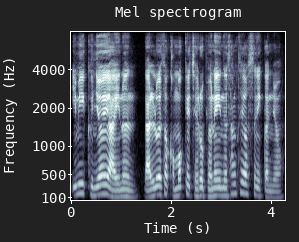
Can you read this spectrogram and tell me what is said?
이미 그녀의 아이는 난로에서 거먹게 재로 변해 있는 상태였으니까요.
